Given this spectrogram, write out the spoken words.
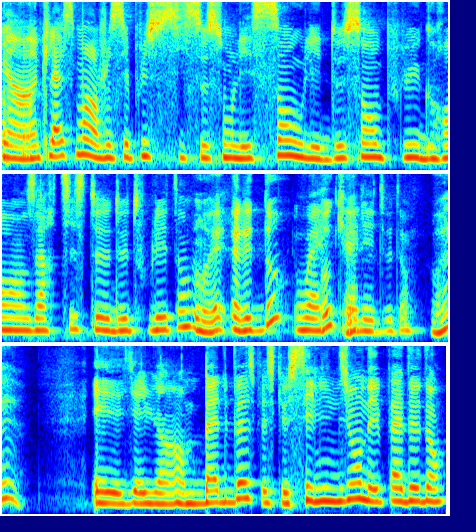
Il y a un classement, je ne sais plus si ce sont les 100 ou les 200 plus grands artistes de tous les temps. Ouais, elle est dedans? Ouais, elle est dedans. Ouais. Et il y a eu un bad buzz parce que Céline Dion n'est pas dedans.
